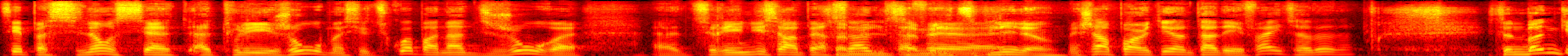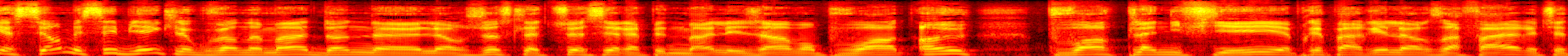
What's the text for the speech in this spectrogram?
sais, parce que sinon, si c'est à, à tous les jours, mais c'est tu quoi pendant 10 jours, euh, euh, tu réunis 100 personnes, mul- ça, ça fait, multiplie, là. euh, méchant party dans le temps des fêtes, ça là. là. C'est une bonne question, mais c'est bien que le gouvernement donne euh, leur juste là-dessus assez rapidement. Les gens vont pouvoir, un, pouvoir planifier, euh, préparer leurs affaires, etc.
